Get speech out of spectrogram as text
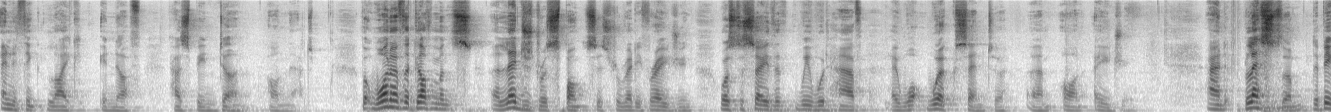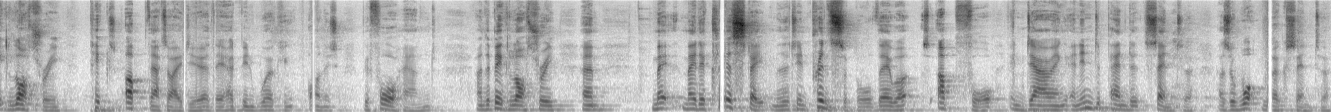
anything like enough has been done on that. But one of the government's alleged responses to Ready for Ageing was to say that we would have a what work centre um, on ageing. And bless them, the big lottery picked up that idea. They had been working on it beforehand. And the big lottery um, ma made a clear statement that in principle they were up for endowing an independent centre as a what work centre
